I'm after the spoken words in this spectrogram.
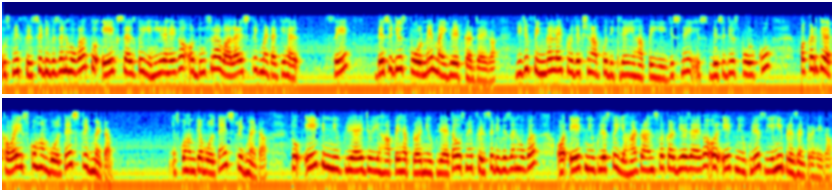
उसमें फिर से डिविजन होगा तो एक सेल तो यही रहेगा और दूसरा वाला स्ट्रिगमेटा की हेल्प से बेसिडियल पोर में माइग्रेट कर जाएगा। ये जो फिंगर लाइक प्रोजेक्शन आपको दिख रहे हैं यहाँ पे, ये जिसने इस बेसिडियस पोर को पकड़ के रखा हुआ है, इसको हम बोलते हैं स्ट्रिगमेटा। इसको हम क्या बोलते हैं? स्ट्रिगमेटा। तो एक न्यूक्लियाई जो यहाँ पे हेप्लॉइड न्यूक्लियाई था, उसमें फिर से डिवीज़न होगा और एक न्यूक्लियस तो यहाँ ट्रांसफ़र कर दिया जाएगा और एक न्यूक्लियस यहीं प्रेजेंट रहेगा।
